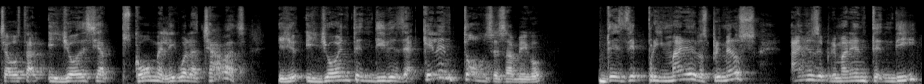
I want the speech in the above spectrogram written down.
chavos tal. Y yo decía, pues, ¿cómo me ligo a las chavas? Y, yo entendí desde aquel entonces, amigo, desde primaria, de los primeros años de primaria, entendí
